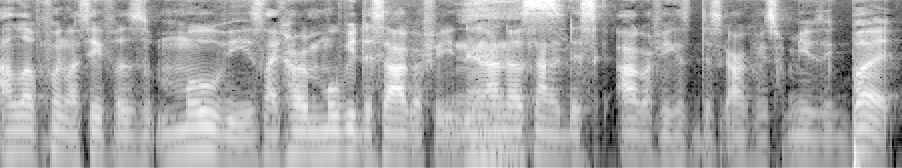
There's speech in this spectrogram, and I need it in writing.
I love Queen Latifah's movies, like her movie discography. And I know it's not a discography because discography is for music, but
